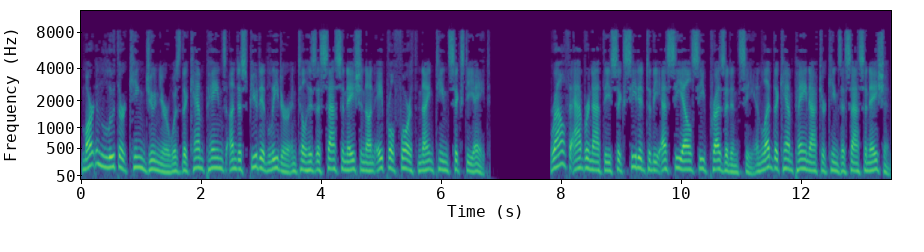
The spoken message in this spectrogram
Martin Luther King Jr. was the campaign's undisputed leader until his assassination on April 4, 1968. Ralph Abernathy succeeded to the SCLC presidency and led the campaign after King's assassination.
